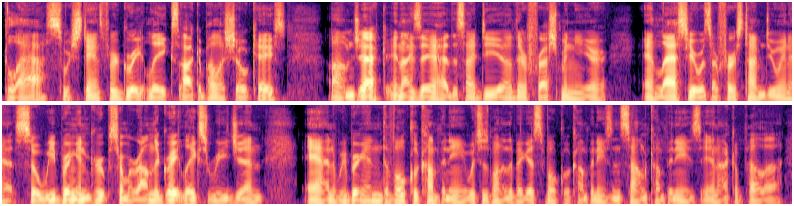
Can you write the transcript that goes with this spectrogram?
GLASS, which stands for Great Lakes Acapella Showcase. Um, Jack and Isaiah had this idea their freshman year, and last year was our first time doing it. So we bring in groups from around the Great Lakes region, and we bring in the Vocal Company, which is one of the biggest vocal companies and sound companies in acapella.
